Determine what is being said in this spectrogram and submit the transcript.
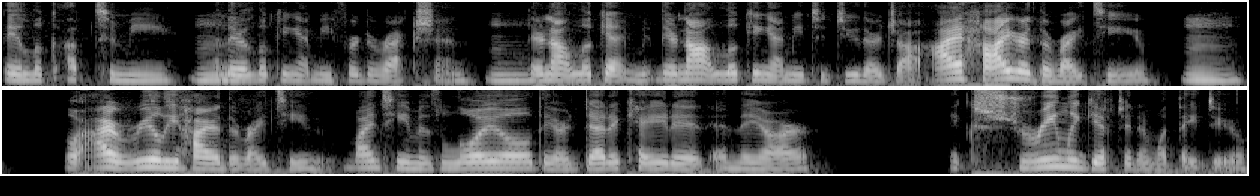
They look up to me Mm. and they're looking at me for direction. Mm. They're not looking at me. They're not looking at me to do their job. I hired the right team. Mm. Well, I really hired the right team. My team is loyal, they are dedicated, and they are extremely gifted in what they do.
